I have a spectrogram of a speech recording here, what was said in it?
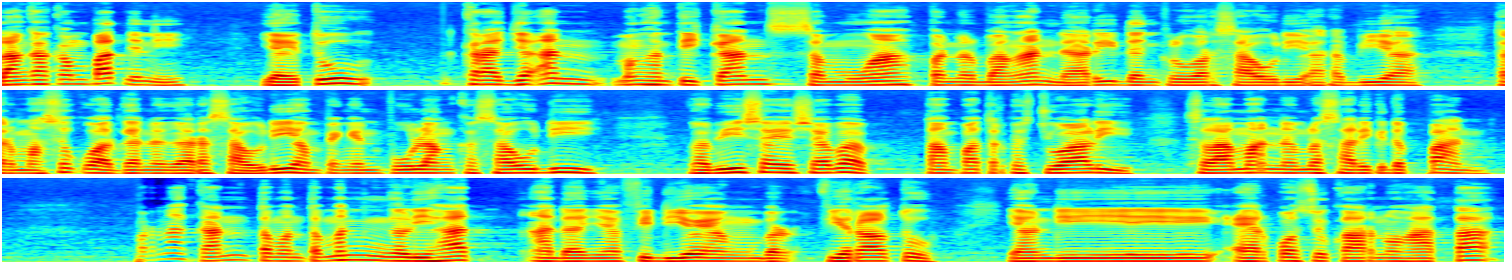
Langkah keempatnya nih yaitu kerajaan menghentikan semua penerbangan dari dan keluar Saudi Arabia termasuk warga negara Saudi yang pengen pulang ke Saudi. Nggak bisa ya syabab. Tanpa terkecuali selama 16 hari ke depan. Pernah kan teman-teman ngelihat adanya video yang viral tuh yang di airport Soekarno Hatta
